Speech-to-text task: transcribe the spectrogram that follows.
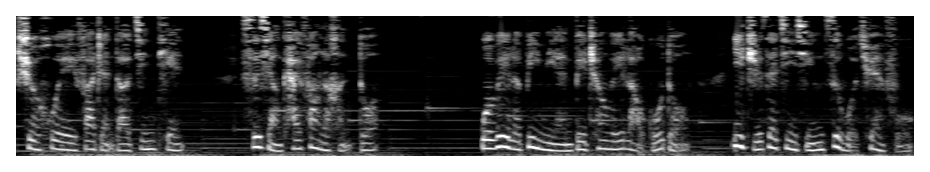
社会发展到今天，思想开放了很多。我为了避免被称为老古董，一直在进行自我劝服。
